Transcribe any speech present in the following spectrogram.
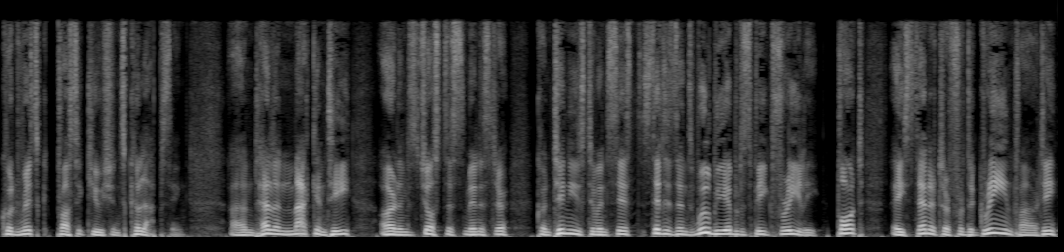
could risk prosecutions collapsing. And Helen McEntee, Ireland's Justice Minister, continues to insist citizens will be able to speak freely. But a senator for the Green Party,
